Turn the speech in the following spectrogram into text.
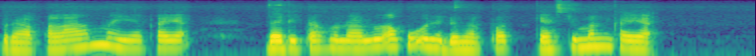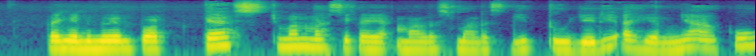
berapa lama ya kayak dari tahun lalu aku udah dengar podcast cuman kayak pengen dengerin podcast cuman masih kayak males-males gitu. Jadi akhirnya aku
